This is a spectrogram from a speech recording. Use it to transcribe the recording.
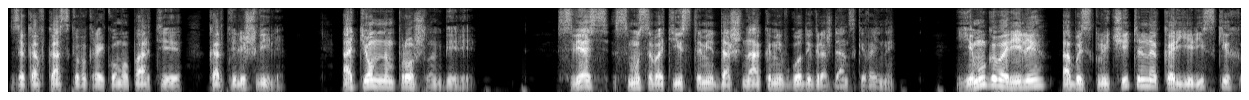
Закавказского крайкома партии Картвелишвили, о темном прошлом Берии. Связь с мусаватистами, дашнаками в годы гражданской войны. Ему говорили об исключительно карьеристских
